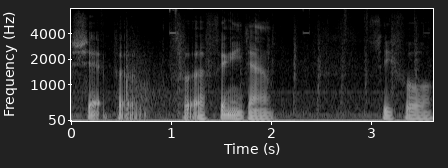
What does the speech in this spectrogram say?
Shit, put put a thingy down. C4.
